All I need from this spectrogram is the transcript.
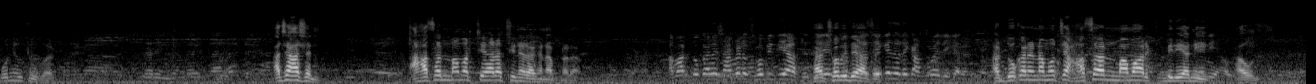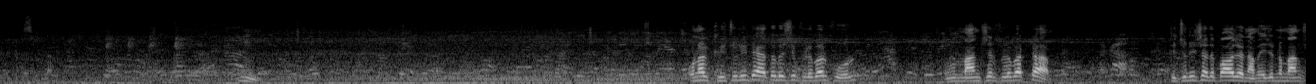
কোন ইউটিউবার? আচ্ছা আসেন। হাসান মামার চেহারা চিনে রাখেন আপনারা। আমার দোকানের সামনে একটা ছবি দেওয়া আছে। হ্যাঁ, ছবি আছে। আর দোকানের নাম হচ্ছে হাসান মামার বিরিয়ানি। হাউস হুম। ওনার খিচুড়িটা এত বেশি ফ্লেভারফুল মাংসের ফ্লেভারটা খিচুড়ির সাথে পাওয়া যায় না আমি এই জন্য মাংস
